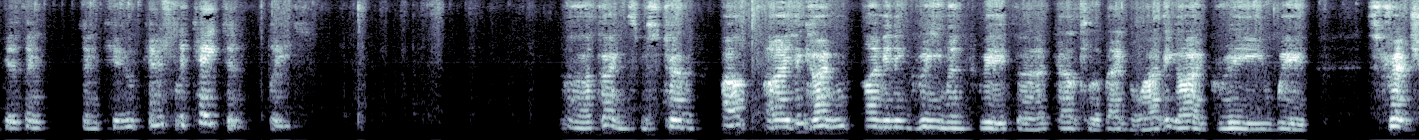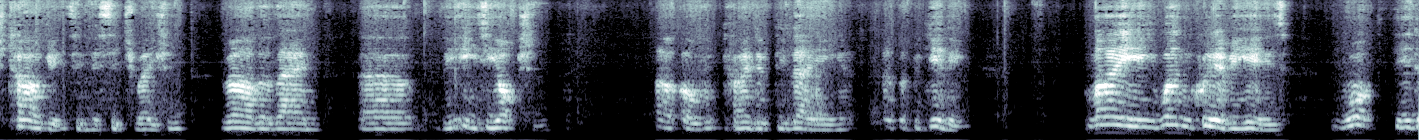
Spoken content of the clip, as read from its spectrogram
Okay, thank, thank you. Councillor Caton, please. Uh, thanks, Mr. Chairman. Uh, I think I'm I'm in agreement with uh, Councillor Bagnall. I think I agree with stretch targets in this situation rather than uh, the easy option of, of kind of delaying at the beginning. My one query is, what did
